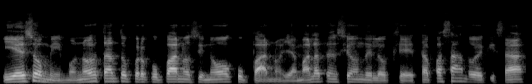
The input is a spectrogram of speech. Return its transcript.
Y eso mismo, no es tanto preocuparnos, sino ocuparnos, llamar la atención de lo que está pasando, que quizá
